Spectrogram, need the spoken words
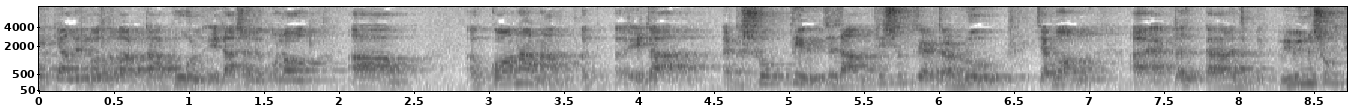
এই ক্যালোরি মতবাদটা ভুল। এটা আসলে কোনো কণা না, এটা একটা শক্তির, যে যান্ত্রিক শক্তির একটা রূপ। যেমন একটা বিভিন্ন শক্তি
